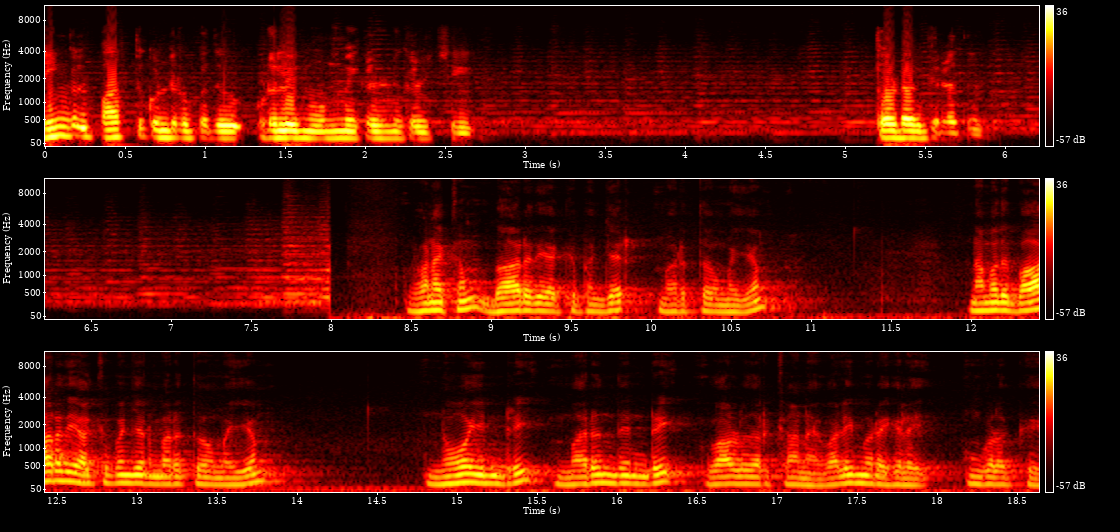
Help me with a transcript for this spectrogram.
நீங்கள் பார்த்து கொண்டிருப்பது உடலின் உண்மைகள் நிகழ்ச்சி தொடர்கிறது. வணக்கம் பாரதி அக்குபஞ்சர் மருத்துவ மையம். நமது பாரதி அக்குபஞ்சர் மருத்துவ மையம் நோயின்றி மருந்தின்றி வாழ்வதற்கான வழிமுறைகளை உங்களுக்கு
